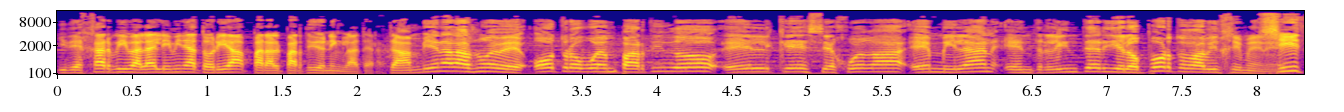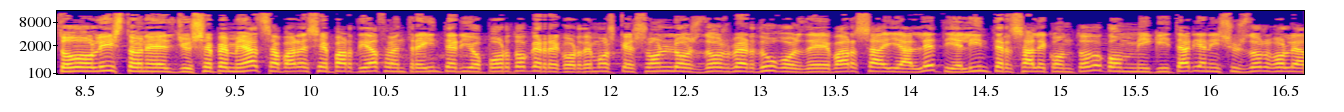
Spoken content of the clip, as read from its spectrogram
y dejar viva la eliminatoria para el partido en Inglaterra. También a las 9, otro buen partido, el que se juega en Milán entre el Inter y el Oporto, David Jiménez. Sí, todo listo en el Giuseppe Meazza para ese partidazo entre Inter y Oporto, que recordemos que son los dos verdugos de Barça y Atleti. El Inter sale con todo, con Mikitarian y sus dos goleadores,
